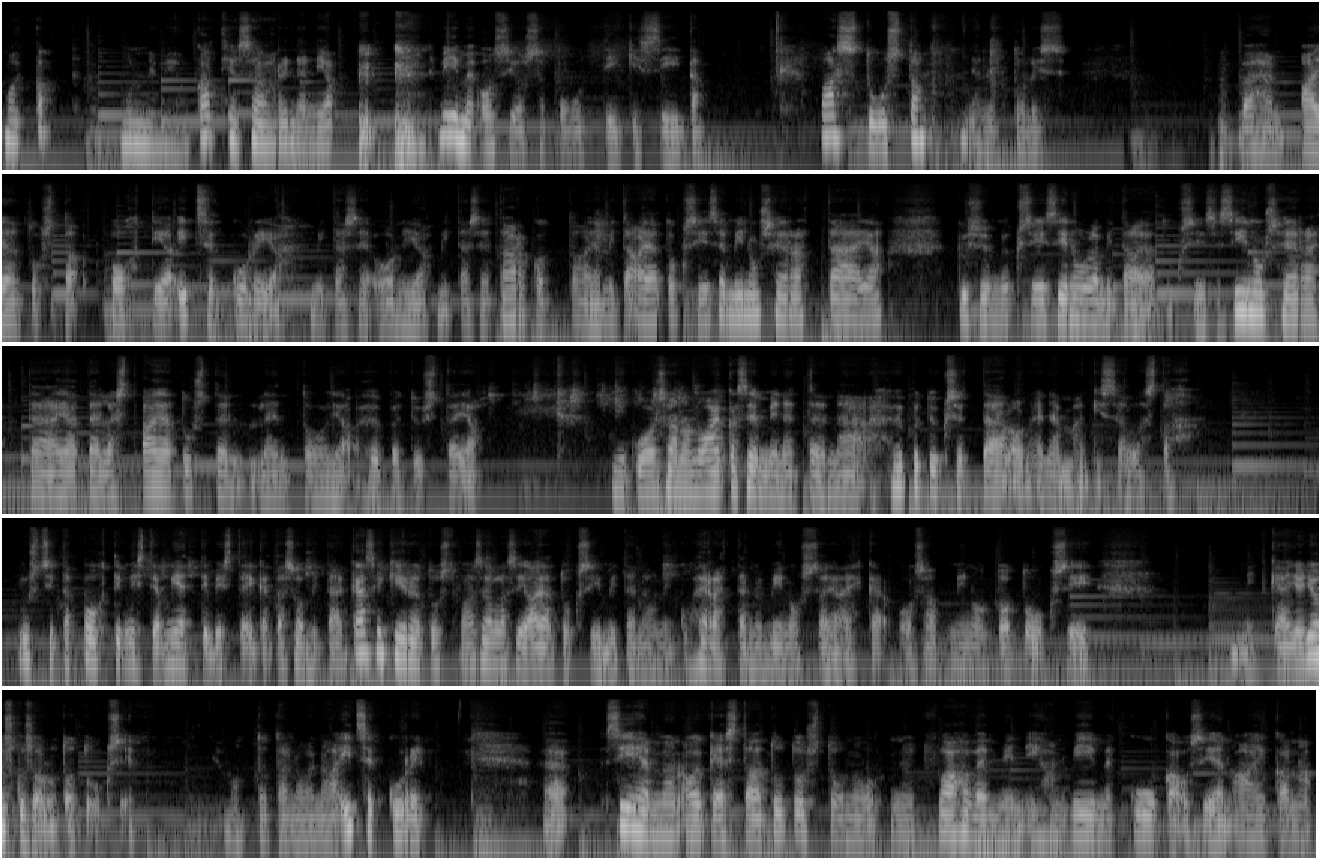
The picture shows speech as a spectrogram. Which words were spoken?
Moikka! Mun nimi on Katja Saarinen ja viime osiossa puhuttiinkin siitä vastuusta ja nyt olisi vähän ajatusta pohtia itsekuria, mitä se on ja mitä se tarkoittaa ja mitä ajatuksia se minus herättää ja kysymyksiä sinulle, mitä ajatuksia se sinus herättää ja tällaista ajatusten lentoa ja höpötystä ja niin kuin olen sanonut aikaisemmin, että nämä höpötykset täällä on enemmänkin sellaista just sitä pohtimista ja miettimistä, eikä tässä ole mitään käsikirjoitusta, vaan sellaisia ajatuksia, mitä ne on niin kuin herättänyt minussa ja ehkä osa minun totuuksia, mitkä ei ole joskus ollut totuuksia. Mutta tota, noin, itse kuri, siihen me on oikeastaan tutustunut nyt vahvemmin ihan viime kuukausien aikana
